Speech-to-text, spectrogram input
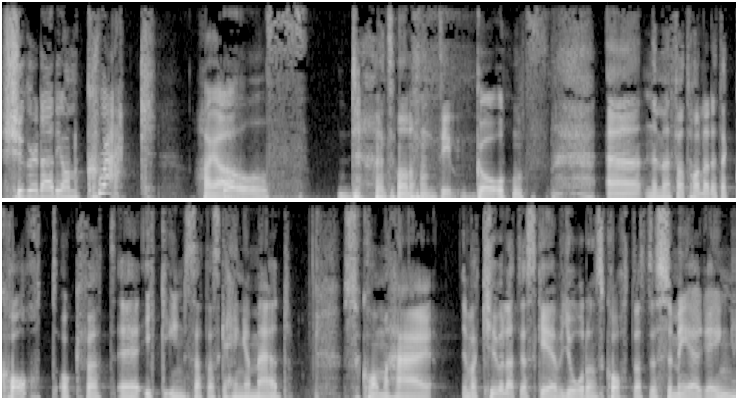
sugar daddy on crack, har jag Goals. döpt honom till goals. Uh, nej men för att hålla detta kort och för att uh, icke insatta ska hänga med så kommer här, det var kul att jag skrev jordens kortaste summering.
